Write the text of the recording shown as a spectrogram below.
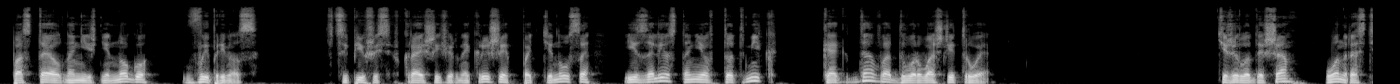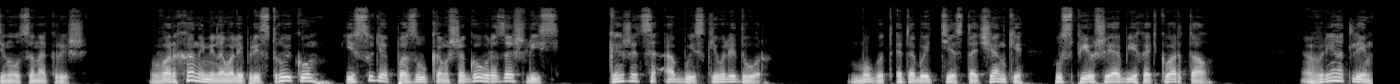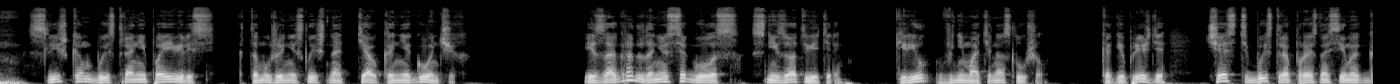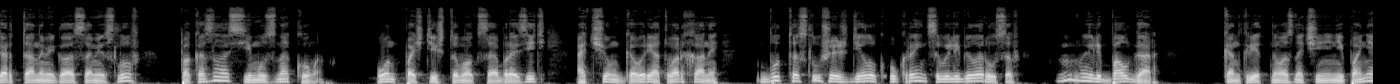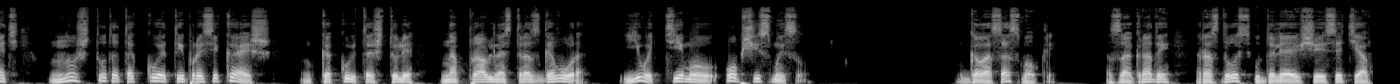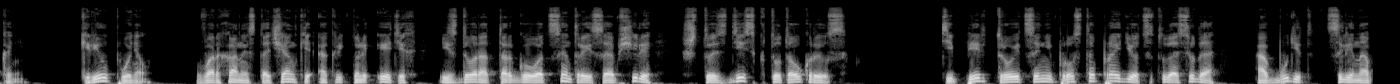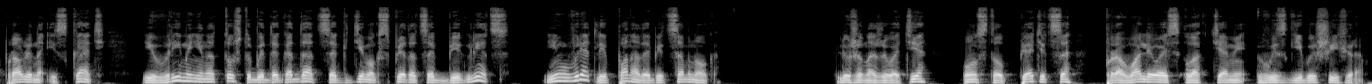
Поставил на нижнюю ногу, выпрямился вцепившись в край шиферной крыши, подтянулся и залез на нее в тот миг, когда во двор вошли трое. Тяжело дыша, он растянулся на крыше. Варханы миновали пристройку и, судя по звукам шагов, разошлись. Кажется, обыскивали двор. Могут это быть те стачанки, успевшие объехать квартал? Вряд ли. Слишком быстро они появились. К тому же не слышно тявканье гончих. Из-за ограды донесся голос, снизу ответили. Кирилл внимательно слушал. Как и прежде, часть быстро произносимых гортанными голосами слов показалась ему знакома. Он почти что мог сообразить, о чем говорят варханы, будто слушаешь диалог украинцев или белорусов, ну или болгар. Конкретного значения не понять, но что-то такое ты просекаешь, какую-то, что ли, направленность разговора, его тему, общий смысл. Голоса смолкли. За оградой раздалось удаляющееся тявканье. Кирилл понял. Варханы из тачанки окрикнули этих из двора торгового центра и сообщили, что здесь кто-то укрылся. Теперь троица не просто пройдется туда-сюда, а будет целенаправленно искать, и времени на то, чтобы догадаться, где мог спрятаться беглец, им вряд ли понадобится много. Лежа на животе, он стал пятиться, проваливаясь локтями в изгибы шифера.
